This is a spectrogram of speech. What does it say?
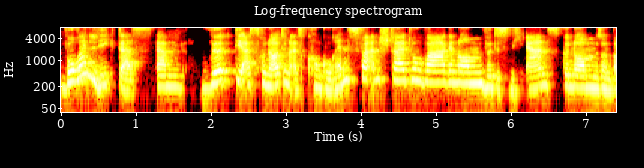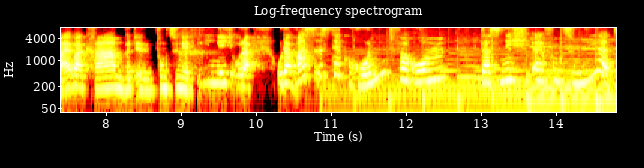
Woran liegt das? Ähm, wird die Astronautin als Konkurrenzveranstaltung wahrgenommen? Wird es nicht ernst genommen? So ein Weiberkram wird, äh, funktioniert eh nicht? Oder, oder was ist der Grund, warum das nicht äh, funktioniert?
